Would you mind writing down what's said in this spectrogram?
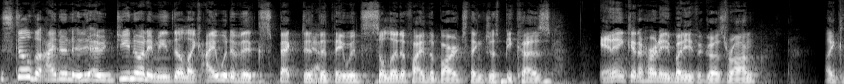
Still, though, I don't. uh, Do you know what I mean? Though, like, I would have expected Yeah. that they would solidify the barge thing just because it ain't gonna hurt anybody if it goes wrong. Like,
